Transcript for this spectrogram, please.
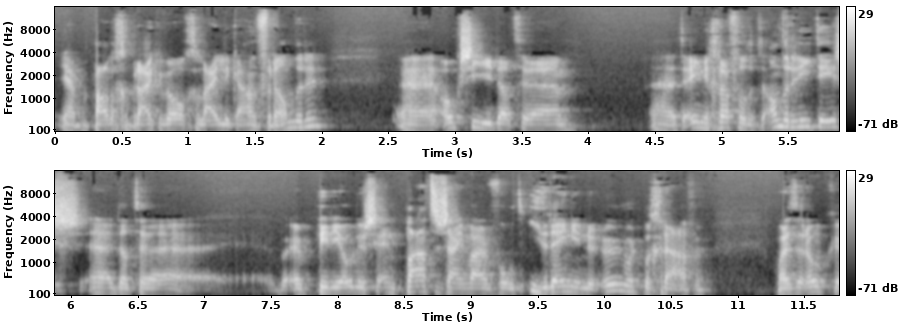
ja, bepaalde gebruiken wel geleidelijk aan veranderen. Uh, ook zie je dat uh, het ene grafveld het andere niet is. dat er periodes en plaatsen zijn waar bijvoorbeeld iedereen in een urn wordt begraven. Maar dat er ook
